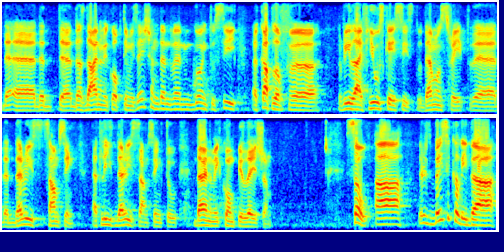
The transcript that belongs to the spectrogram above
that, does dynamic optimization. Then we're going to see a couple of real-life use cases to demonstrate the, that there is something, at least there is something to dynamic compilation. So uh, there is basically the,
